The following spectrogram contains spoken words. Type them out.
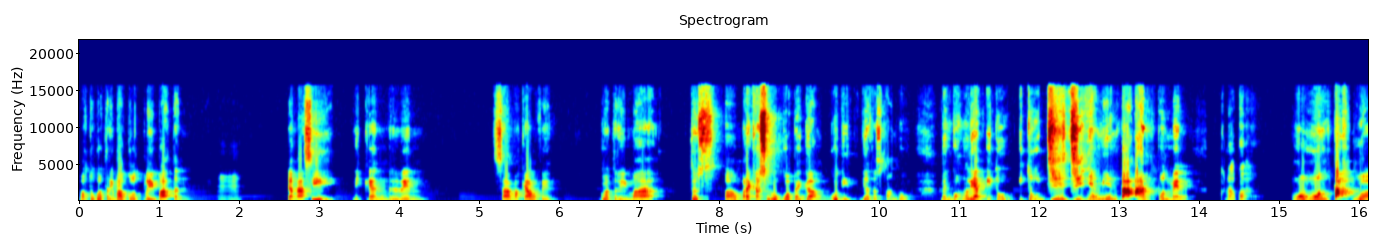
waktu gua terima gold play button Mm-mm. yang ngasih Niken, Ririn, sama Kelvin. Gue terima, terus eh, mereka suruh gue pegang, gue di, di atas panggung. Men, gue ngeliat itu, itu jijinya minta ampun, men. kenapa Mau muntah gue.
